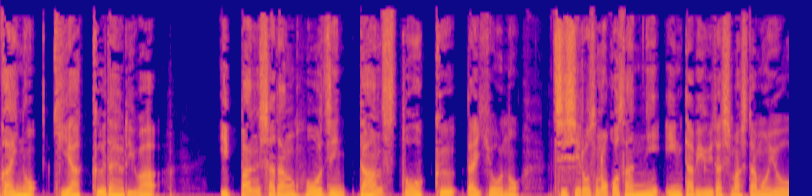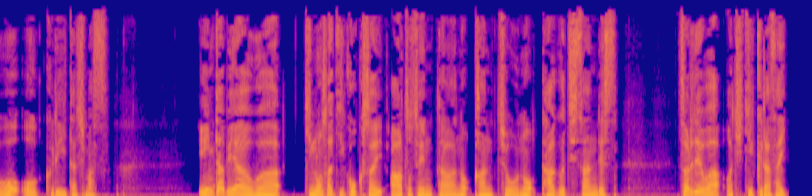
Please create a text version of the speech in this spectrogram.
回の規約だよりは、一般社団法人ダンストーク代表の千代園子さんにインタビューいたしました模様をお送りいたします。インタビュアーは、木崎国際アートセンターの館長の田口さんです。それではお聞きください。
